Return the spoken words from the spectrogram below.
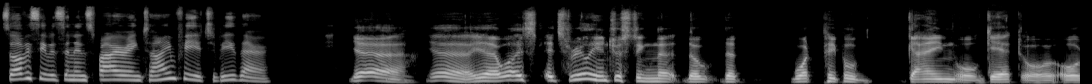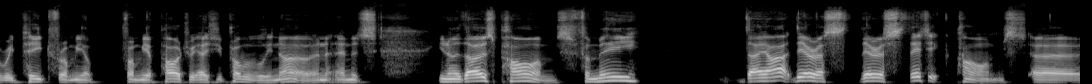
So obviously, it was an inspiring time for you to be there. Yeah, yeah, yeah. Well, it's it's really interesting that the that what people gain or get or or repeat from your from your poetry, as you probably know, and and it's you know those poems for me they are they're they're aesthetic poems, uh,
